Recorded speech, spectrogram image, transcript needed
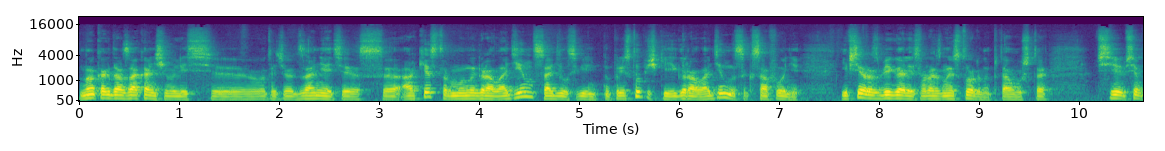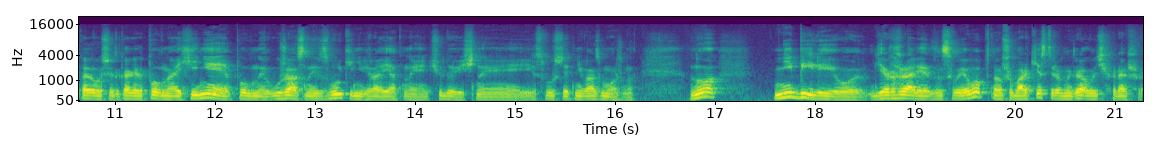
Но когда заканчивались э, вот эти вот занятия с оркестром, он играл один, садился где-нибудь на приступочке, играл один на саксофоне, и все разбегались в разные стороны, потому что все, всем казалось, что это какая-то полная ахинея, полные ужасные звуки невероятные, чудовищные, и слушать это невозможно. Но не били его, держали за своего, потому что в оркестре он играл очень хорошо.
